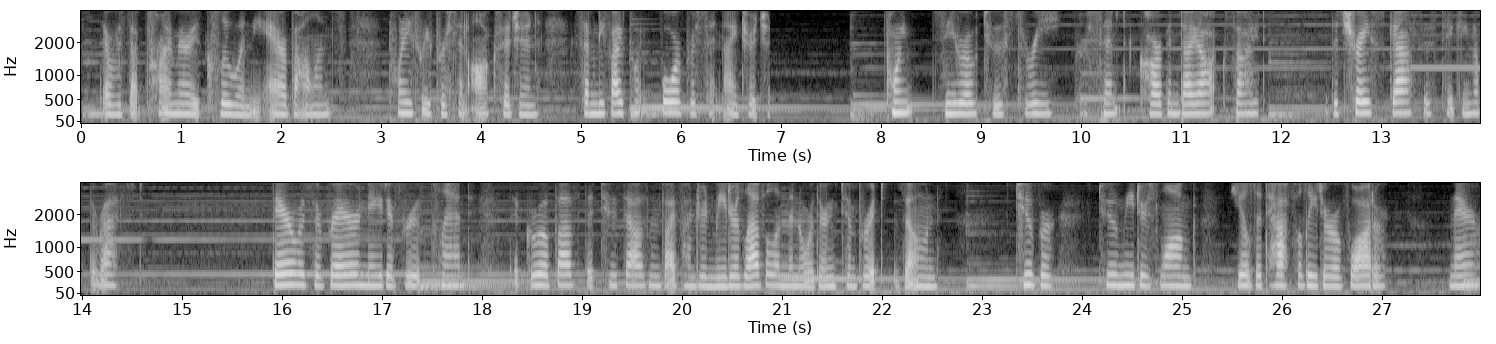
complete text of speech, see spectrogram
There was that primary clue in the air balance 23% oxygen, 75.4% nitrogen, 0.023% carbon dioxide, the trace gases taking up the rest. There was a rare native root plant that grew above the 2,500 meter level in the northern temperate zone. Tuber, two meters long, yielded half a liter of water. And there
